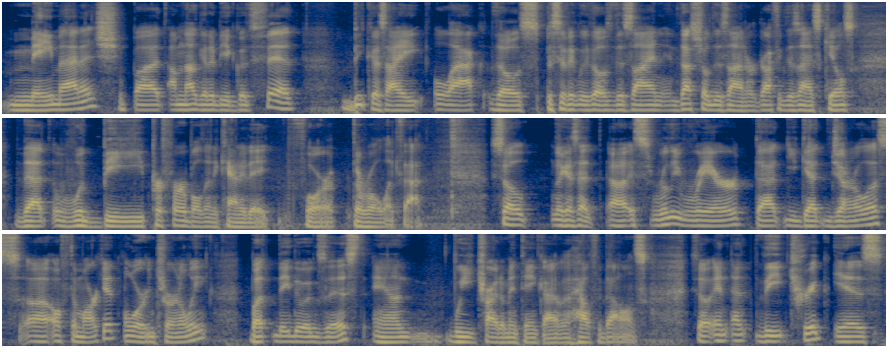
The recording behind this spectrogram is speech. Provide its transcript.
may manage, but I'm not going to be a good fit because I lack those specifically those design, industrial design, or graphic design skills that would be preferable in a candidate for the role like that. So like I said, uh, it's really rare that you get generalists uh, off the market or internally but they do exist and we try to maintain kind of a healthy balance. So and, and the trick is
